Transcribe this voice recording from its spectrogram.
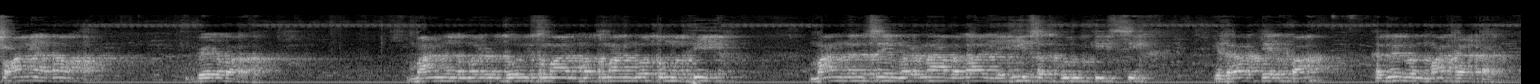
ಸ್ವಾಮಿ ಅದ ಬೇಡವಾದ. ಮಾನ್ಯನ ಮರಣ ಧೋನಿ ಸಮಾನ ಮತಮಾನ ಮಾಂಗೋ ತುಮುದ್ದಿ ಸೇ ಮರಣ ಬಲ ಯಹಿ ಸದ್ಗುರು ಕಿ ಸಿಖ್ ಇದರ ಅರ್ಥ ಕಬೀರ್ ಒಂದು ಮಾತು ಹೇಳ್ತಾರೆ.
